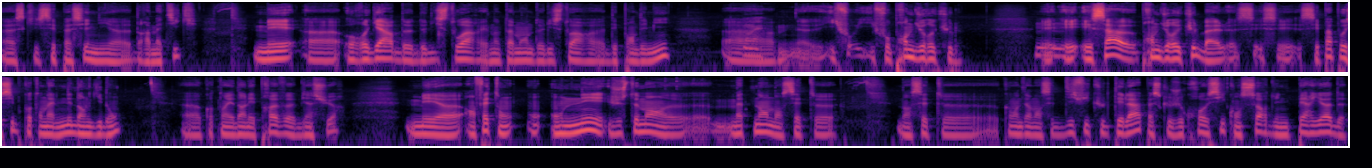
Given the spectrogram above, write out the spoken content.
ce qui s'est passé ni dramatique, mais euh, au regard de, l'histoire, et notamment de l'histoire euh, des pandémies, euh, il, faut, il faut prendre du recul. Mm-hmm. Et, ça, prendre du recul, bah, c'est pas possible quand on a le nez dans le guidon, quand on est dans l'épreuve, bien sûr. Mais en fait, on, on, est justement maintenant dans cette, dans cette, comment dire, dans cette difficulté-là, parce que je crois aussi qu'on sort d'une période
